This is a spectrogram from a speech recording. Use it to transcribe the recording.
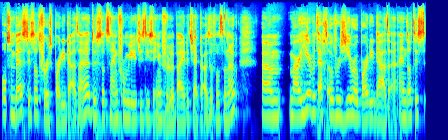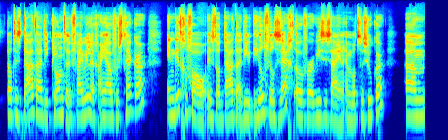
op zijn best is dat first party data. Hè? Dus dat zijn formuliertjes die ze invullen bij de checkout of wat dan ook. Ehm, maar hier hebben we het echt over zero party data. En dat is, dat is data die klanten vrijwillig aan jou verstrekken. In dit geval is dat data die heel veel zegt over wie ze zijn en wat ze zoeken. Ehm,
